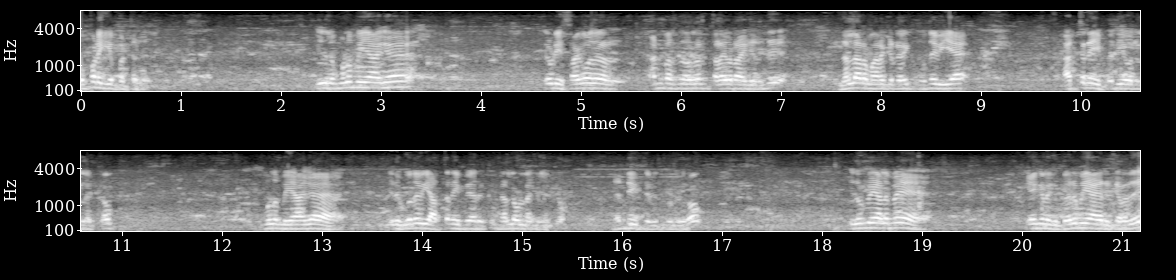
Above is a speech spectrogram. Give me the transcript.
ஒப்படைக்கப்பட்டது. இதில் முழுமையாக என்னுடைய சகோதரர் அன்பரசன் அவர்கள் தலைவராக இருந்து நல்லறம் அறக்கட்டளைக்கு உதவிய அத்தனை பெரியவர்களுக்கும் முழுமையாக இதுக்கு உதவி அத்தனை பேருக்கும் நல்ல உள்ளங்களுக்கும் நன்றி தெரிவித்துக் கொள்கிறோம். இது உண்மையாலுமே எங்களுக்கு பெருமையாக இருக்கிறது.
